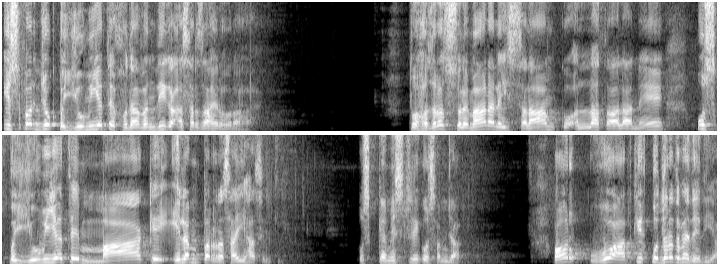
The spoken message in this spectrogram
اس پر جو قیومیت خدا بندی کا اثر ظاہر ہو رہا ہے۔ تو حضرت سلیمان علیہ السلام کو اللہ تعالیٰ نے اس قیومیت ماں کے علم پر رسائی حاصل کی، اس کیمسٹری کو سمجھا اور وہ آپ کی قدرت میں دے دیا۔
